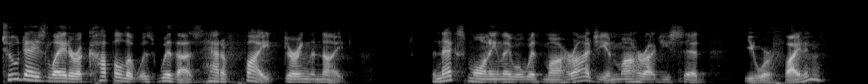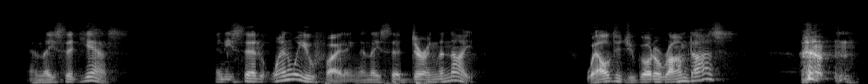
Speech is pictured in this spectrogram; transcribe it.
Two days later, a couple that was with us had a fight during the night. The next morning, they were with Maharaji, and Maharaji said, You were fighting? And they said, Yes. And he said, When were you fighting? And they said, During the night. Well, did you go to Ram Dass?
